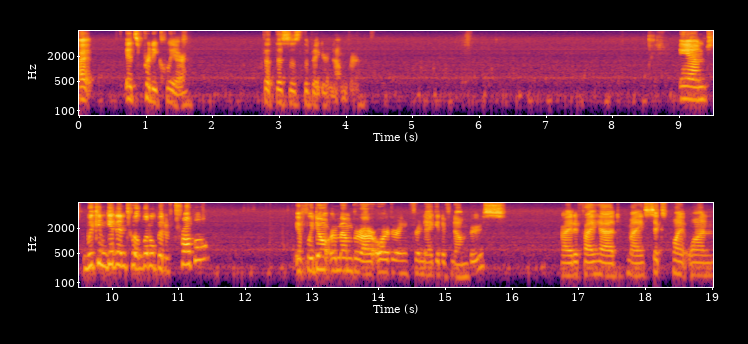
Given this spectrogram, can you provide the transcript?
I, it's pretty clear that this is the bigger number. And we can get into a little bit of trouble if we don't remember our ordering for negative numbers. Right, if I had my 6.1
